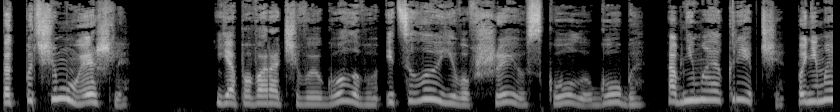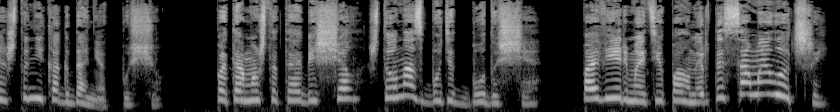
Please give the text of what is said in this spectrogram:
Так почему, Эшли?» Я поворачиваю голову и целую его в шею, скулу, губы. Обнимаю крепче, понимая, что никогда не отпущу. «Потому что ты обещал, что у нас будет будущее. Поверь, Мэтью Палмер, ты самый лучший!»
